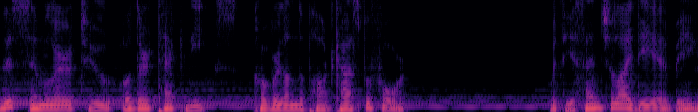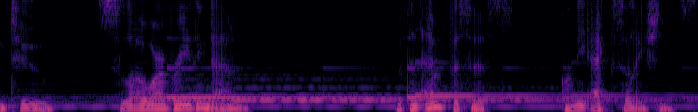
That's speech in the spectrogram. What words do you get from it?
It is similar to other techniques covered on the podcast before, with the essential idea being to slow our breathing down with an emphasis on the exhalations.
